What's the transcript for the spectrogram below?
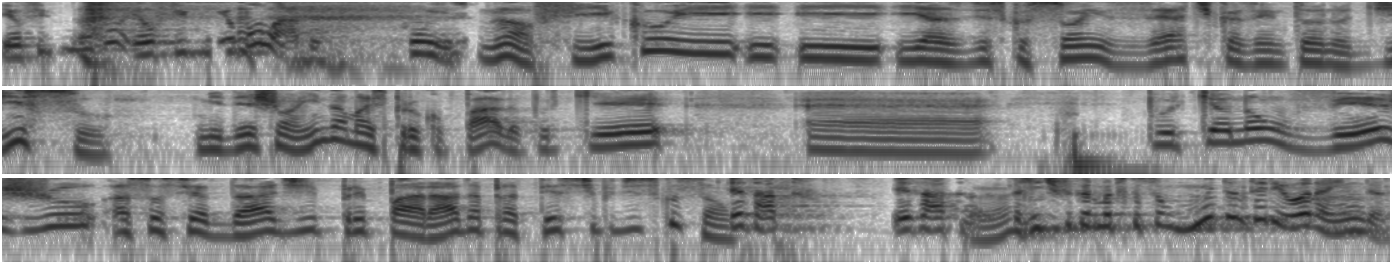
Eu fico, eu fico meio bolado com isso. Não, fico e, e, e- as discussões éticas em torno disso me deixam ainda mais preocupado porque é, porque eu não vejo a sociedade preparada para ter esse tipo de discussão. Exato, exato. A gente fica numa discussão muito anterior ainda,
